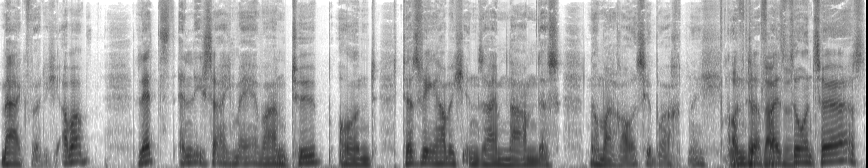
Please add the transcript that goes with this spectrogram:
merkwürdig. Aber letztendlich sage ich mir, er war ein Typ und deswegen habe ich in seinem Namen das nochmal rausgebracht, nicht? Auf und äh, falls du uns hörst,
